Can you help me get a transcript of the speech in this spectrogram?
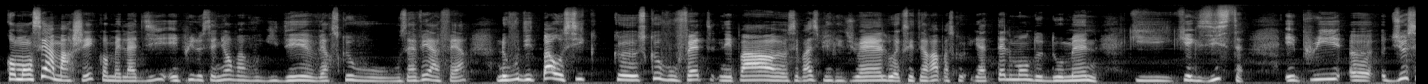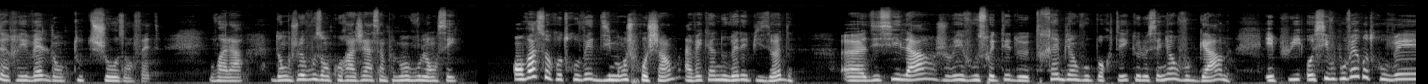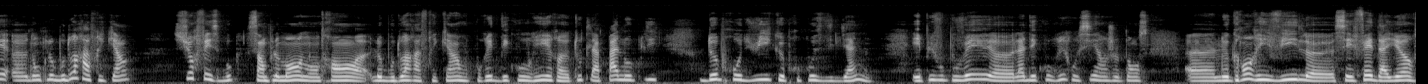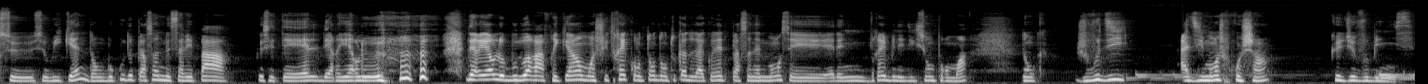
Commencez à marcher, comme elle l'a dit, et puis le Seigneur va vous guider vers ce que vous, avez à faire. Ne vous dites pas aussi que ce que vous faites n'est pas euh, c'est pas spirituel ou etc parce qu'il y a tellement de domaines qui, qui existent. Et puis euh, Dieu se révèle dans toutes choses en fait. Voilà. Donc je vais vous encourager à simplement vous lancer. On va se retrouver dimanche prochain avec un nouvel épisode. Euh, D'ici là, je vais vous souhaiter de très bien vous porter, que le Seigneur vous garde. Et puis aussi, vous pouvez retrouver donc le boudoir africain sur Facebook, simplement en entrant euh, le boudoir africain, vous pourrez découvrir euh, toute la panoplie de produits que propose Liliane. Et puis vous pouvez euh, la découvrir aussi, hein, je pense. le grand reveal s'est fait d'ailleurs ce, ce week-end, donc beaucoup de personnes ne savaient pas que c'était elle derrière le derrière le boudoir africain. Moi, je suis très contente en tout cas de la connaître personnellement. C'est elle est une vraie bénédiction pour moi. Donc, je vous dis à dimanche prochain. Que Dieu vous bénisse.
